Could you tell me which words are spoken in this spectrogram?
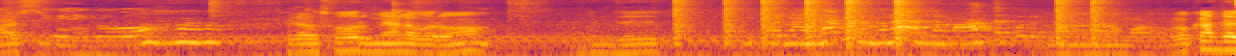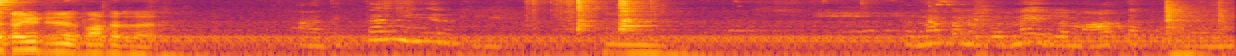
அரிசி வேகும் ஏதாவது சோறு மேலே வரும். வந்து இப்போ நான் என்ன பண்ணுவேன்னா அதில் மாத்த போறேன். ஆமாம் உட்காந்து கழுவிட்டு பாத்திரத்தை அதுக்கு தான் நீங்க இருக்கீங்க ம் இப்ப என்ன பண்ண போறேன்னா இதுல மாத்த போறேன்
